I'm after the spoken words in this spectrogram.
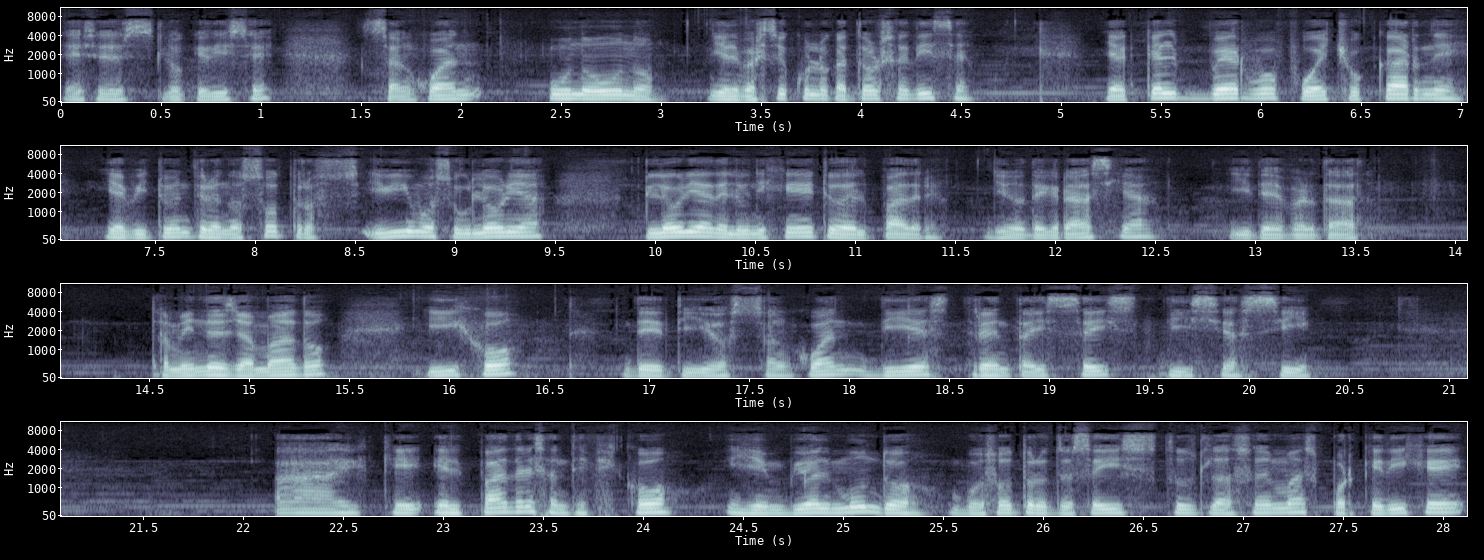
Ese es lo que dice San Juan 1.1. Y el versículo 14 dice, y aquel verbo fue hecho carne y habitó entre nosotros, y vimos su gloria, gloria del unigénito del Padre, lleno de gracia y de verdad. También es llamado Hijo de Dios. San Juan 10:36 dice así. Al que el Padre santificó y envió al mundo, vosotros decéis tus blasfemas porque dije,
